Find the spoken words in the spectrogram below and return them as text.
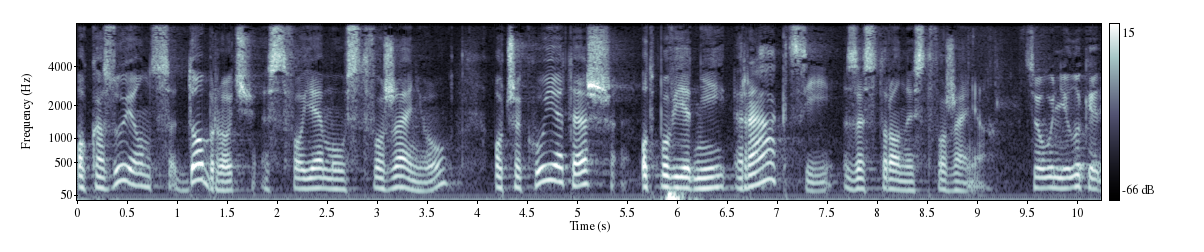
okazując dobroć swojemu stworzeniu, oczekuje też odpowiedniej reakcji ze strony stworzenia. So when you look at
